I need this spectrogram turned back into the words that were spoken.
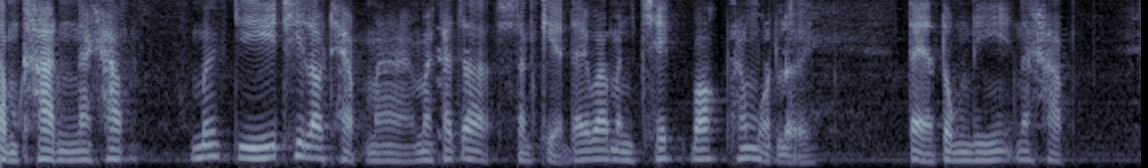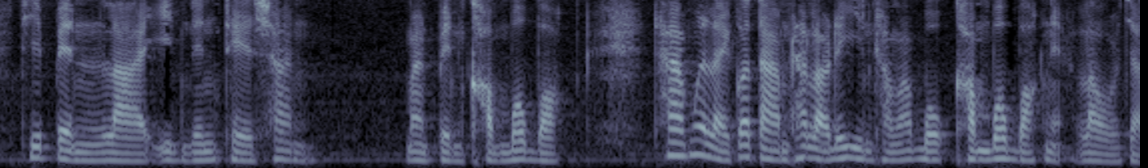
สำคัญนะครับ เมื่อกี้ที่เราแท็บมา มันก็จะสังเกตได้ว่ามันเช็คบล็อกทั้งหมดเลย แต่ตรงนี้นะครับที่เป็น line indentation มันเป็น combo box ถ้าเมื่อไหร่ก็ตามถ้าเราได้ยินคำว่า box combo box เนี่ย เราจะ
